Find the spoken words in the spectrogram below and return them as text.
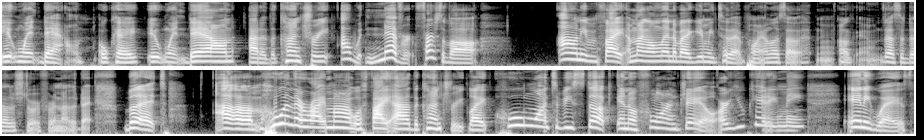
it went down. Okay, it went down out of the country. I would never. First of all. I don't even fight. I'm not gonna let anybody get me to that point unless I. Okay, that's another story for another day. But um, who in their right mind would fight out of the country? Like, who want to be stuck in a foreign jail? Are you kidding me? Anyways,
